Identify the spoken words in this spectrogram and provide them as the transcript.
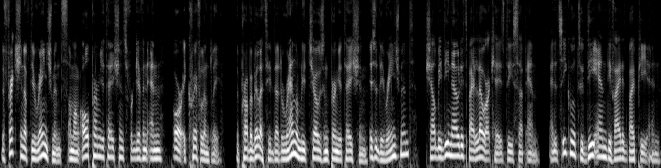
The fraction of derangements among all permutations for given n, or equivalently, the probability that a randomly chosen permutation is a derangement, shall be denoted by lowercase d sub n, and it's equal to dn divided by pn.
